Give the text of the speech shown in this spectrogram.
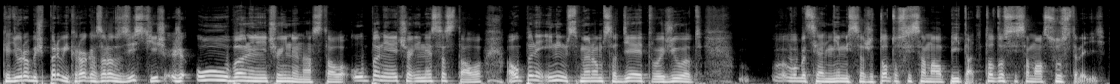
keď urobíš prvý krok a zrazu zistíš, že úplne niečo iné nastalo, úplne niečo iné sa stalo a úplne iným smerom sa deje tvoj život. Vôbec si ani nemyslel, že toto si sa mal pýtať, toto si sa mal sústrediť.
